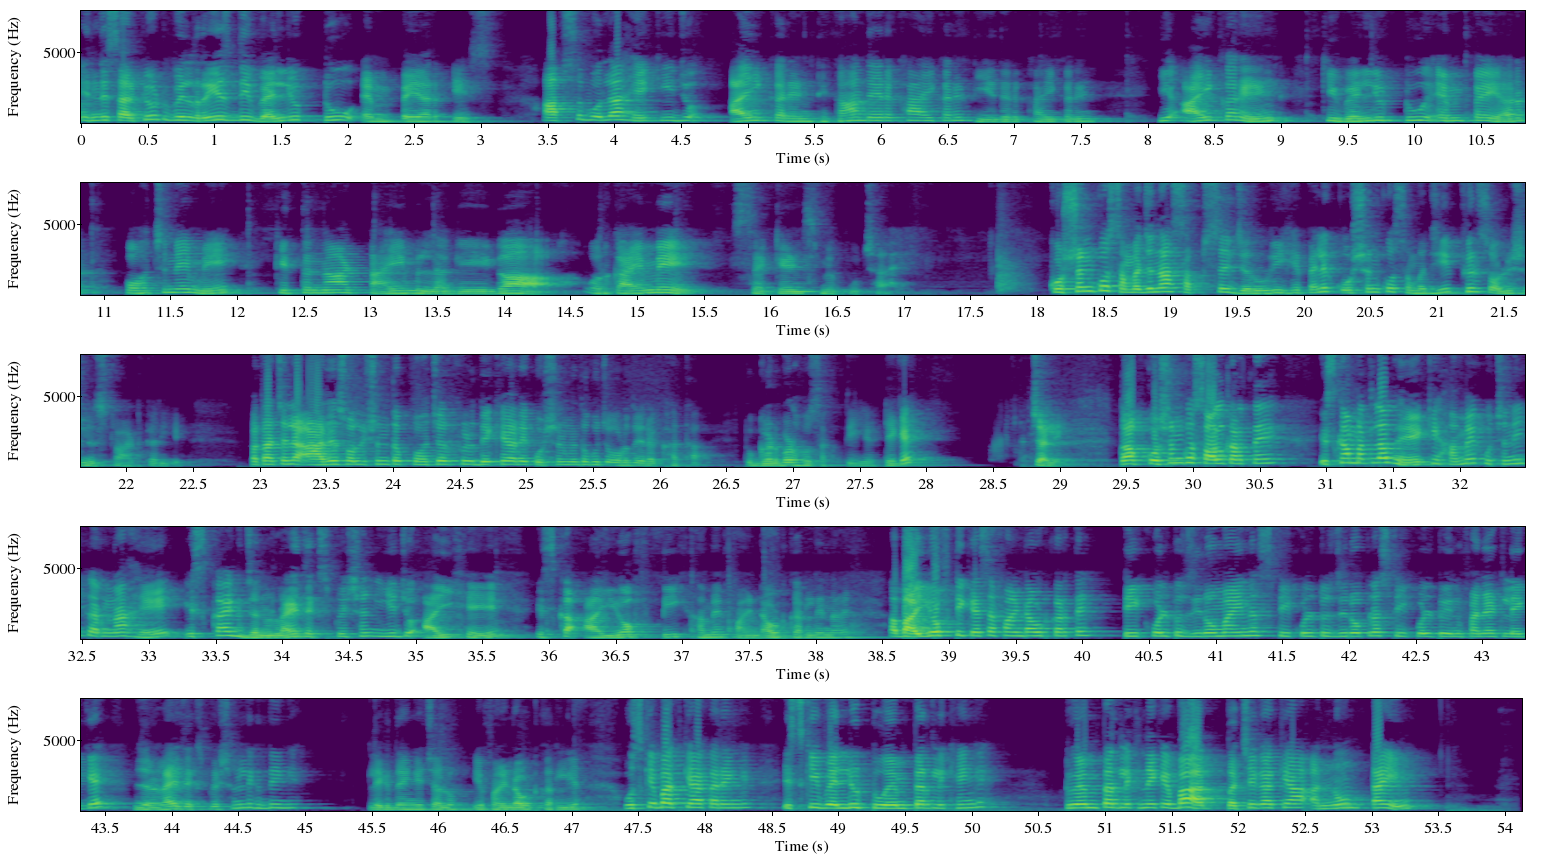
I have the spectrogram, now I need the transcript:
in this circuit will reach the value two ampere is आपसे बोला है कि जो आई करेंट है, कहाँ दे रखा आई करेंट ये दे रखा आई करेंट ये आई करेंट की वैल्यू टू एम्पेयर पहुँचने में कितना टाइम लगेगा? और काय में? सेकेंड्स में पूछा है। क्वेश्चन को समझना सबसे ज़रूरी है। पहले क्वेश्चन को समझिए, फिर सॉल्यूशन स्टार्ट करिए। पता चला, आधे सॉल्यूशन तक पहुँचे और फिर देखे, अरे क्वेश्चन में तो कुछ और दे रखा था। तो गड़बड़ हो सकती है, ठीक है? चलिए तो आप क्वेश्चन को सॉल्व करते हैं। इसका मतलब है कि हमें कुछ नहीं करना है। इसका एक जनरलाइज एक्सप्रेशन ये जो आई है, इसका आई ऑफ़ टी हमें फाइंड आउट कर लेना है। अब आई ऑफ़ टी कैसे फाइंड आउट करते हैं? T equal to zero minus T equal to zero plus T equal to infinite लेके जनरलाइज एक्सप्रेशन लिख देंगे। लिख देंगे, चलो, ये फाइंड आउट कर लिया। उसके बाद क्या करेंगे? इसकी वैल्यू टू एम्पेयर लिखेंगे। टू एम्पेयर लिखने के बाद बचेगा क्या? Unknown time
